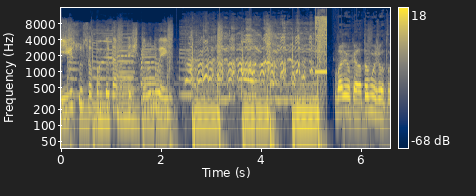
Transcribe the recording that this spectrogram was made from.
Isso só porque eu tava testando ele. Valeu, cara, tamo junto.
